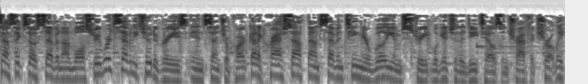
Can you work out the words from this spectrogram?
Now 607 on Wall Street. We're at 72 degrees in Central Park. Got a crash southbound 17 near Williams Street. We'll get you the details in traffic shortly.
